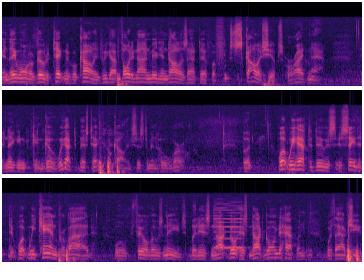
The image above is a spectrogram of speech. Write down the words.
and they want to go to technical college, we got $49 million out there for scholarships right now. And they can, can go. We got the best technical college system in the whole world. But what we have to do is, is see that, that what we can provide will fill those needs. But it's not, go, it's not going to happen without you.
